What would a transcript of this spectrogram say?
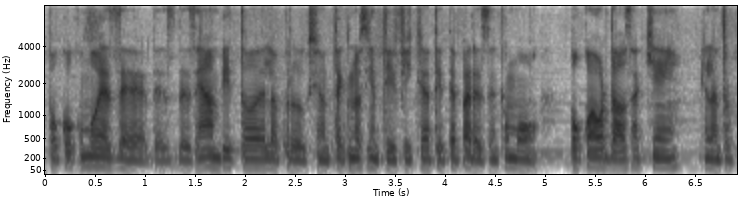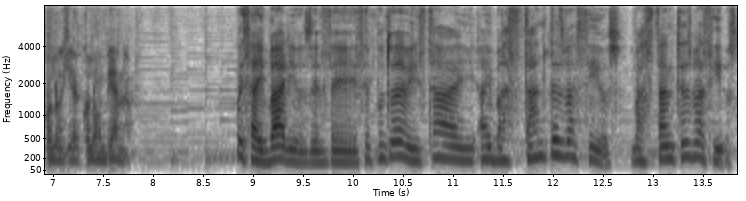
poco como desde, desde ese ámbito de la producción tecnocientífica, a ti te parecen como poco abordados aquí en la antropología colombiana. Pues hay varios, desde ese punto de vista hay, hay bastantes vacíos, bastantes vacíos.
